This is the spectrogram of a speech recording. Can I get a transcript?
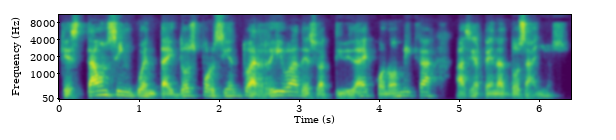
que está un 52% arriba de su actividad económica hace apenas dos años.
